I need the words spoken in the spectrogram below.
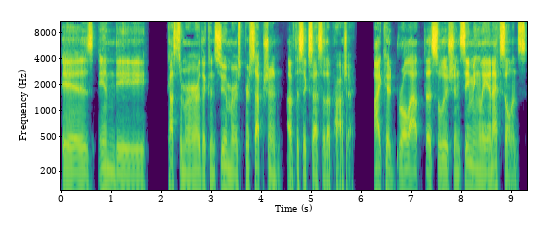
is in the customer or the consumer's perception of the success of the project. I could roll out the solution seemingly in excellence,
